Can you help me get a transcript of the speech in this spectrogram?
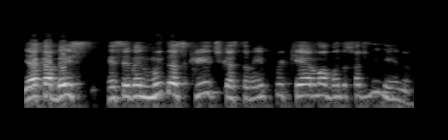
e acabei recebendo muitas críticas também porque era uma banda só de menina.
